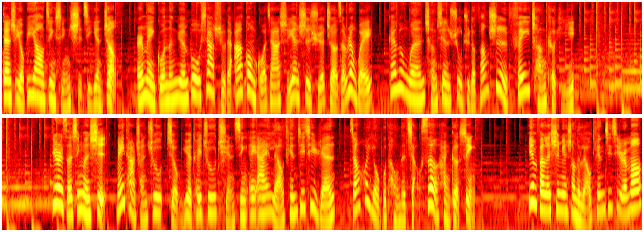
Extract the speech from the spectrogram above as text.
但是有必要进行实际验证。而美国能源部下属的阿贡国家实验室学者则认为。该论文呈现数据的方式非常可疑。第二则新闻是，Meta 传出九月推出全新 AI 聊天机器人，将会有不同的角色和个性。厌烦了市面上的聊天机器人吗？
